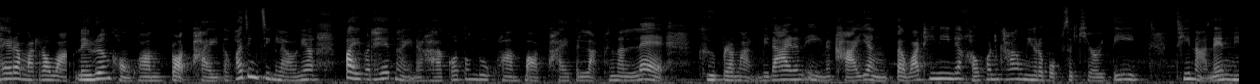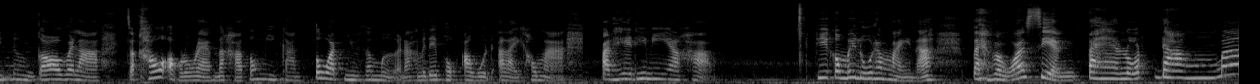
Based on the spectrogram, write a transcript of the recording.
ให้ระมัดระวังในเรื่องของความปลอดภัย แต่ว่าจริง ๆ แล้วเนี่ยไปประเทศไหนนะคะ ก็ต้องดูความปลอดภัยเป็นหลักทั้งนั้นแหละ คือประมาทไม่ได้นั่นเองนะคะ อย่างแต่ว่าที่นี่เนี่ยเขาค่อนข้างมีระบบ security ที่หนาแน่นนิดนึงก็เวลาจะเข้าออกโรงแรมนะคะ ต้องมีการตรวจอยู่เสมอนะคะ ไม่ได้พกอาวุธอะไรเข้ามา ประเทศที่นี่อะค่ะ พี่ก็ไม่รู้ทำไมนะ แต่แบบว่าเสียงแต่รถดังมา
